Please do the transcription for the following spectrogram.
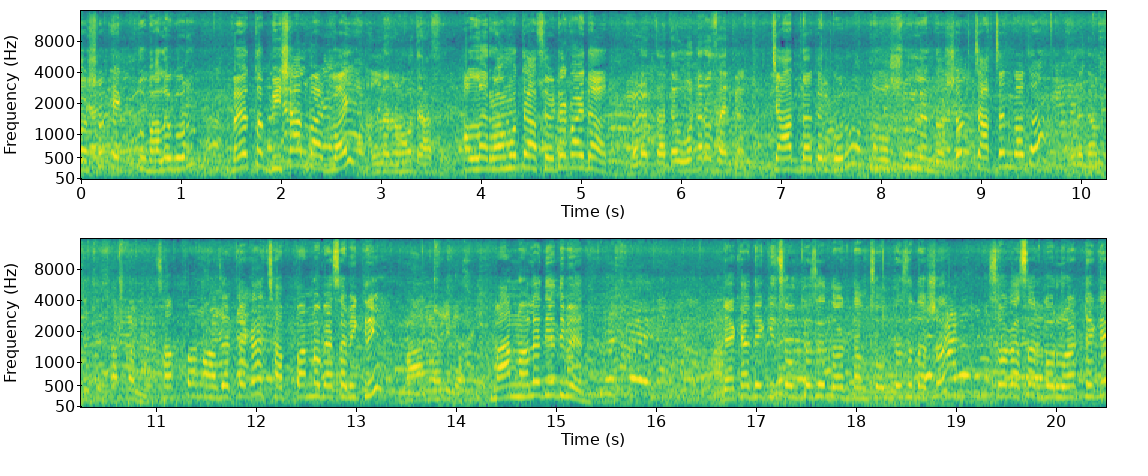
দর্শক একটু ভালো গরু। ভাই তো বিশাল বাট ভাই। আল্লাহর রহমতে আছে। আল্লাহর রহমতে আছে। ওটা কয় দাঁত? ওটা তাতে ওটারও চার চার দাঁতের গরু। আপনারা শুনলেন দর্শক। চাচ্ছেন কত? ওটা দাম হচ্ছে ছাপ্পান্ন। ছাপ্পান্ন হাজার টাকা। ছাপ্পান্ন বেচা বিক্রি। বান্ন হলে দিয়ে দিবেন? দেখা দেখি চলতেছে দরদাম চলতেছে দর্শক। চোগাছার গরুহাট থেকে।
